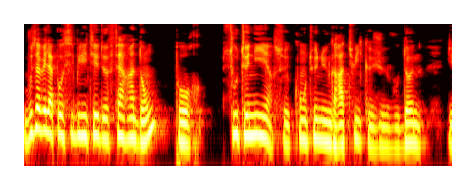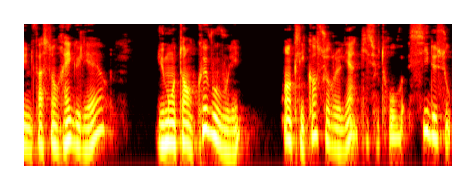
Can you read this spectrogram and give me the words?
Vous avez la possibilité de faire un don pour soutenir ce contenu gratuit que je vous donne d'une façon régulière, du montant que vous voulez, en cliquant sur le lien qui se trouve ci-dessous.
